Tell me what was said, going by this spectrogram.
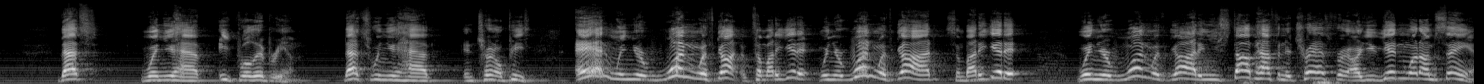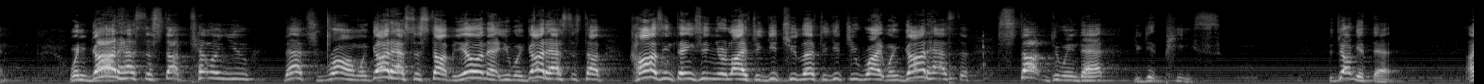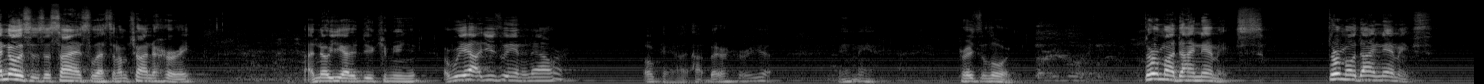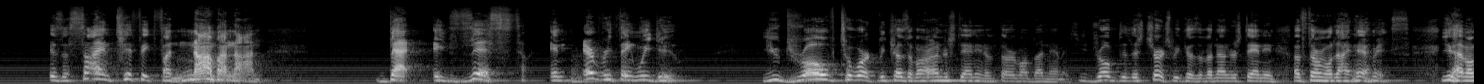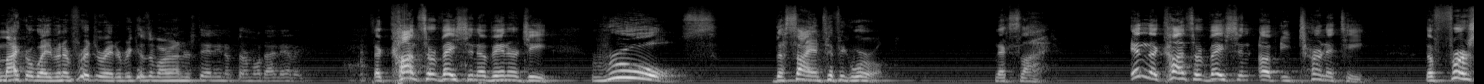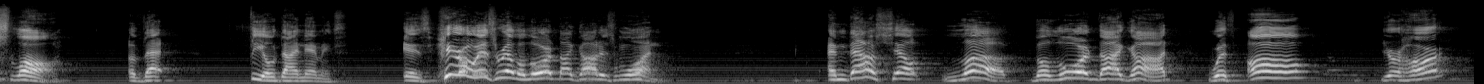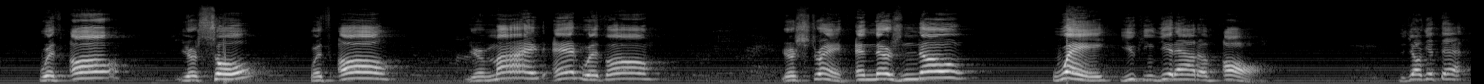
That's when you have equilibrium. That's when you have internal peace. And when you're one with God, somebody get it. When you're one with God, somebody get it. When you're one with God and you stop having to transfer, are you getting what I'm saying? When God has to stop telling you that's wrong, when God has to stop yelling at you, when God has to stop causing things in your life to get you left, to get you right, when God has to stop doing that, you get peace. Did y'all get that? I know this is a science lesson. I'm trying to hurry. I know you got to do communion. Are we out usually in an hour? Okay, I, I better hurry up. Amen. Praise the Lord. Thermodynamics. Thermodynamics is a scientific phenomenon that exists in everything we do. You drove to work because of our understanding of thermodynamics. You drove to this church because of an understanding of thermodynamics. You have a microwave and a refrigerator because of our understanding of thermodynamics. The conservation of energy rules the scientific world. Next slide. In the conservation of eternity, the first law of that field dynamics is Hear, O Israel, the Lord thy God is one. And thou shalt love the Lord thy God with all your heart, with all your soul, with all your mind, and with all your strength. And there's no way you can get out of all. Did y'all get that?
